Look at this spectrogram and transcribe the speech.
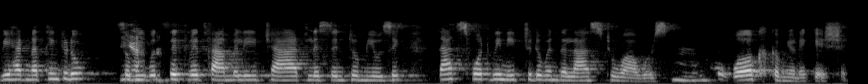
we had nothing to do. So yeah. we would sit with family, chat, listen to music. That's what we need to do in the last two hours. Mm. Work communication.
